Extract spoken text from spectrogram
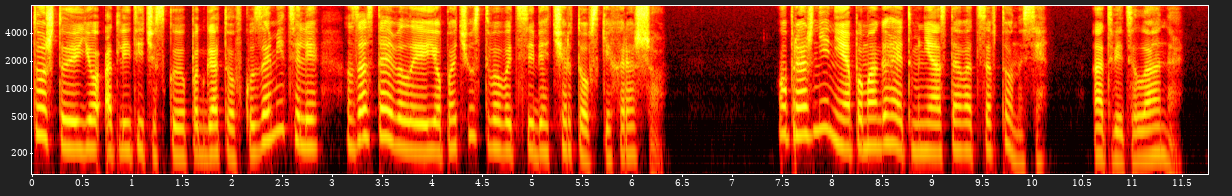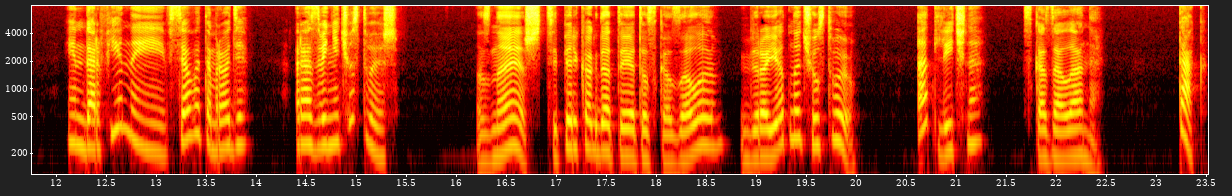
То, что ее атлетическую подготовку заметили, заставило ее почувствовать себя чертовски хорошо. «Упражнение помогает мне оставаться в тонусе», — ответила она. «Эндорфины и все в этом роде. Разве не чувствуешь?» Знаешь, теперь, когда ты это сказала, вероятно, чувствую. «Отлично», — сказала она. «Так».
